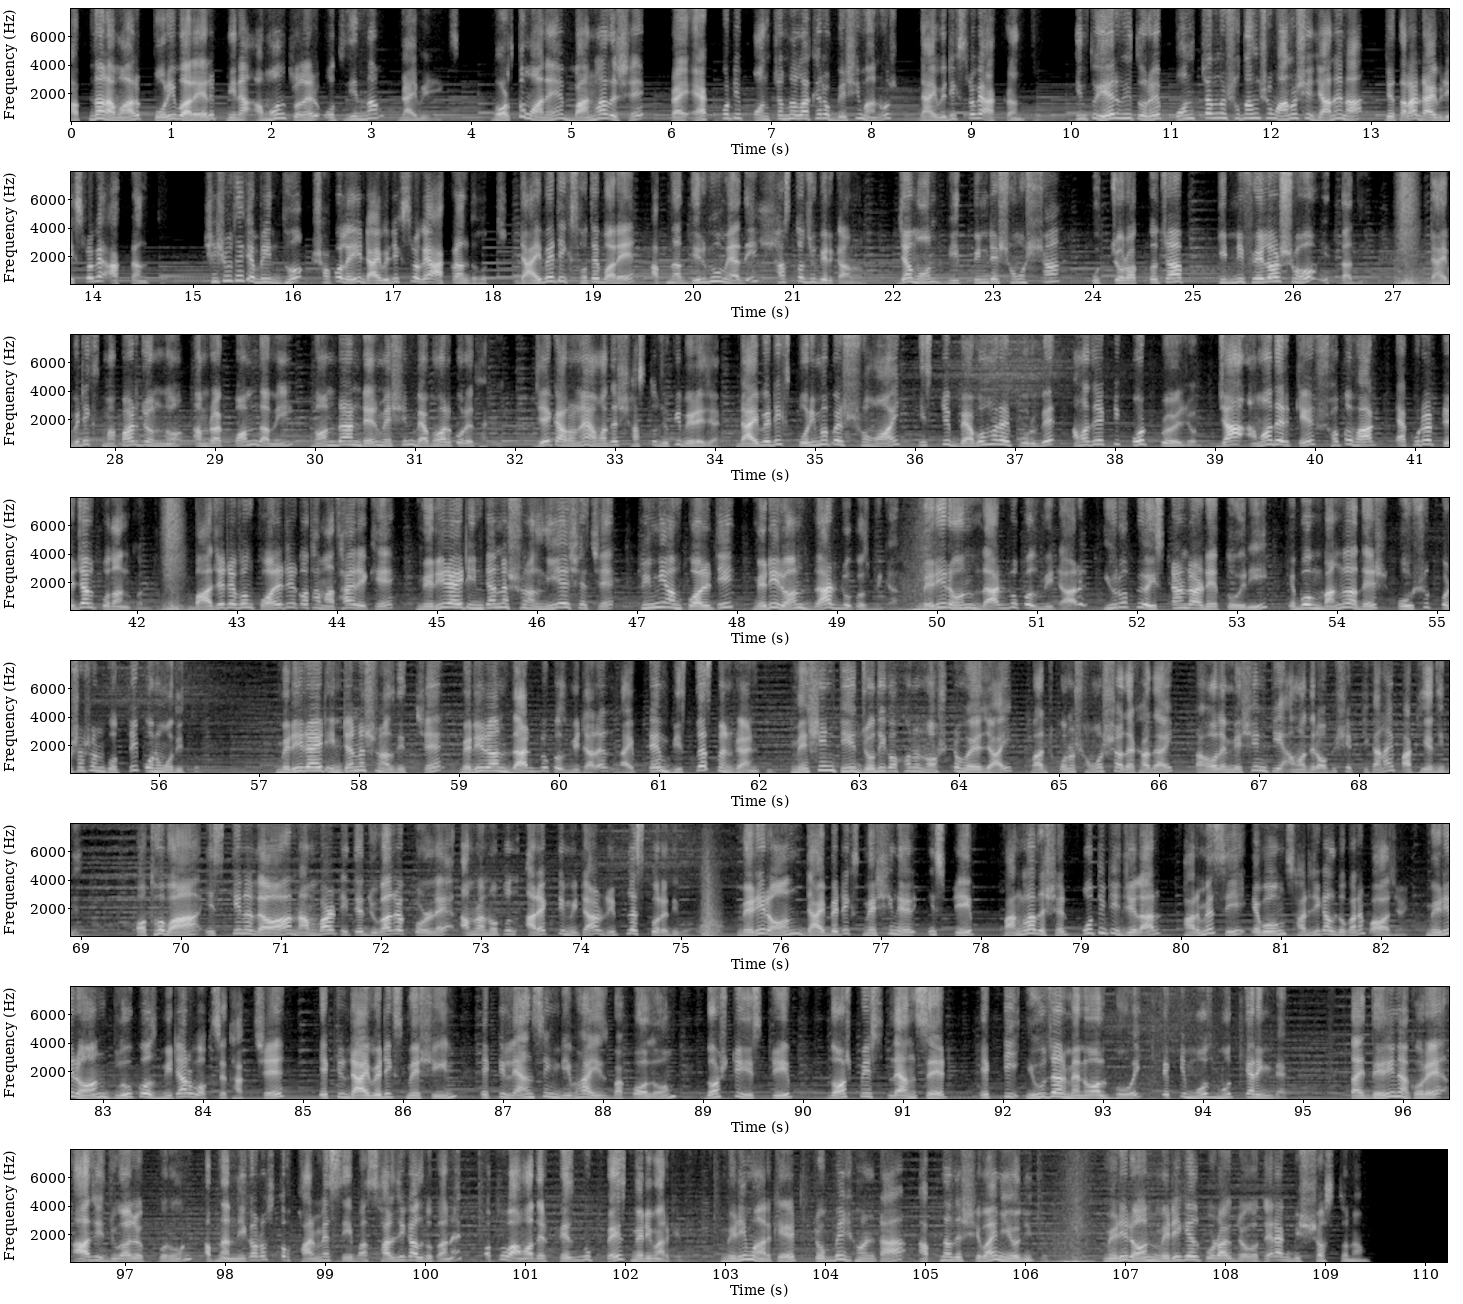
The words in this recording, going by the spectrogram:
আপনার আমার পরিবারের বিনা আমন্ত্রণের অতিথির নাম ডায়াবেটিক্স। বর্তমানে বাংলাদেশে প্রায় এক কোটি পঞ্চান্ন লাখেরও বেশি মানুষ ডায়াবেটিক্স রোগে আক্রান্ত। কিন্তু এর ভিতরে পঞ্চান্ন শতাংশ মানুষই জানে না যে তারা ডায়াবেটিক্স রোগে আক্রান্ত। শিশু থেকে বৃদ্ধ সকলেই ডায়াবেটিক্স রোগে আক্রান্ত হচ্ছে। ডায়াবেটিক্স হতে পারে আপনার দীর্ঘমেয়াদী স্বাস্থ্য ঝুঁকির কারণ, যেমন হৃৎপিণ্ডের সমস্যা, উচ্চ রক্তচাপ, কিডনি ফেলর সহ ইত্যাদি। ডায়াবেটিক্স মাপার জন্য আমরা কম দামি নন ব্র্যান্ডের মেশিন ব্যবহার করে থাকি, যে কারণে আমাদের স্বাস্থ্য ঝুঁকি বেড়ে যায়। ডায়াবেটিক্স পরিমাপের সময় স্ট্রিপ ব্যবহারের পূর্বে আমাদের একটি কোড প্রয়োজন, যা আমাদেরকে শতভাগ অ্যাকুরেট রেজাল্ট প্রদান করে। বাজেট এবং কোয়ালিটির কথা মাথায় রেখে মেরিরাইট ইন্টারন্যাশনাল নিয়ে এসেছে প্রিমিয়াম কোয়ালিটি মেরিরন ব্লাড গ্লুকোজ মিটার। মেরিরন ব্লাড গ্লুকোজ মিটার ইউরোপীয় স্ট্যান্ডার্ডে তৈরি এবং বাংলাদেশ ঔষধ প্রশাসন কর্তৃক অনুমোদিত। মেডিরাইট ইন্টারন্যাশনাল দিচ্ছে মেডিরান ব্লাড গ্লুকোজ মিটারের লাইফ টাইম রিপ্লেসমেন্ট গ্যারান্টি মেশিনটি যদি কখনো নষ্ট হয়ে যায় বা কোনো সমস্যা দেখা দেয়, তাহলে মেশিনটি আমাদের অফিসের ঠিকানায় পাঠিয়ে দিবেন অথবা স্ক্রিনে দেওয়া নাম্বারটিতে যোগাযোগ করলে আমরা নতুন আরেকটি মিটার রিপ্লেস করে দিব। মেডিরন ডায়াবেটিক্স মেশিনের স্ট্রিপ বাংলাদেশের প্রতিটি জেলার ফার্মেসি এবং সার্জিক্যাল দোকানে পাওয়া যায়। মেডিরন গ্লুকোজ মিটার বক্সে থাকছে একটি ডায়াবেটিক্স মেশিন, একটি ল্যান্সিং ডিভাইস বা কলম, দশটি স্ট্রিপ, দশ পিস ল্যান্সেট, একটি ইউজার ম্যানুয়াল বই, একটি মজবুত ক্যারিং ব্যাগ। তাই দেরি না করে আজই যোগাযোগ করুন আপনার নিকটস্থ ফার্মেসি বা সার্জিক্যাল দোকানে অথবা আমাদের Facebook page Medi Market. Medi Market চব্বিশ ঘণ্টা আপনাদের সেবায় নিয়োজিত। মেডিরন মেডিকেল প্রোডাক্ট জগতের এক বিশ্বস্ত নাম।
